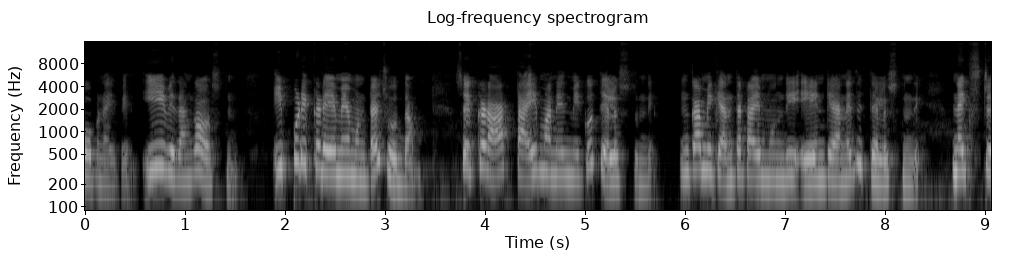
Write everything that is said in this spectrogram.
ఓపెన్ అయిపోయింది. ఈ విధంగా వస్తుంది. ఇప్పుడు ఇక్కడ ఏమేమి ఉంటాయో చూద్దాం. సో ఇక్కడ టైం అనేది మీకు తెలుస్తుంది. ఇంకా మీకు ఎంత టైం ఉంది ఏంటి అనేది తెలుస్తుంది. నెక్స్ట్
